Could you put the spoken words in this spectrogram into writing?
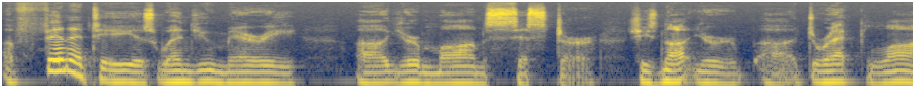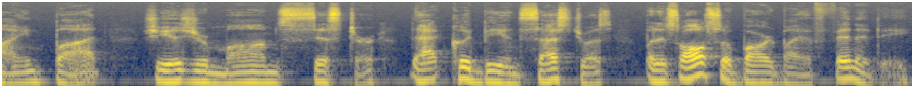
Affinity is when you marry uh, your mom's sister. She's not your uh, direct line, but she is your mom's sister. That could be incestuous, but it's also barred by affinity.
